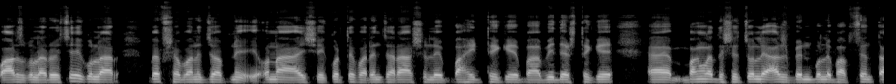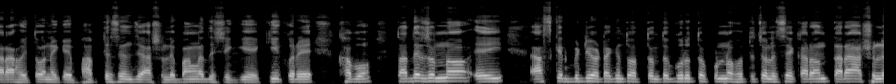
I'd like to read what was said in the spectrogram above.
পার্টসগুলো রয়েছে, এগুলার ব্যবসা বাণিজ্য আপনি অনায়াসে করতে পারেন। যারা আসলে বাহির থেকে বা বিদেশ থেকে বাংলাদেশে চলে আসবেন বলে ভাবছেন, তারা হয়তো অনেকে ভাবতেছেন যে আসলে বাংলাদেশে গিয়ে কি করে খাব। তাদের জন্য এই আজকের ভিডিওটা কিন্তু অত্যন্ত গুরুত্বপূর্ণ হতে চলেছে। কারণ তারা আসলে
